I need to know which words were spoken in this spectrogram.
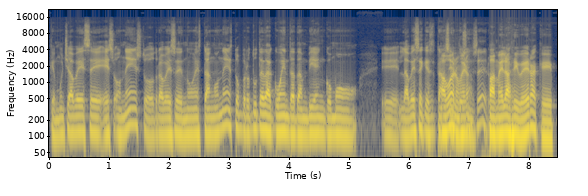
que muchas veces es honesto, otras veces no es tan honesto, pero tú te das cuenta también como eh, las veces que están Ah, bueno, mira. Pamela Rivera, que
